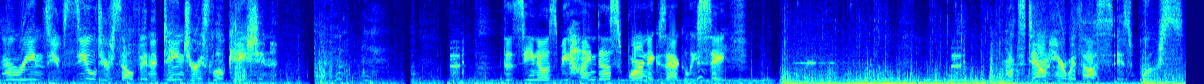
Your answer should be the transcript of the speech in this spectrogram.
Marines, you've sealed yourself in a dangerous location. The Xenos behind us weren't exactly safe. What's down here with us is worse.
